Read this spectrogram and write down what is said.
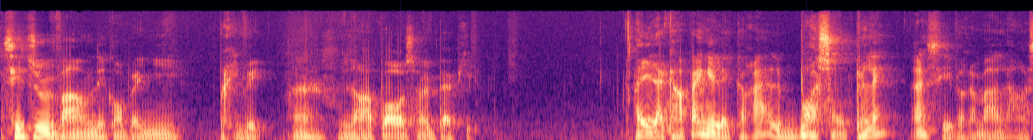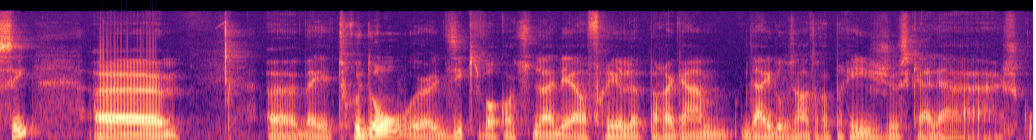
C'est dur de vendre des compagnies privées. Hein? Je vous en passe un papier. Et la campagne électorale bat son plein. Hein? C'est vraiment lancé. Euh, euh, ben, Trudeau euh, dit qu'il va continuer à offrir le programme d'aide aux entreprises jusqu'à la, jusqu'au,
